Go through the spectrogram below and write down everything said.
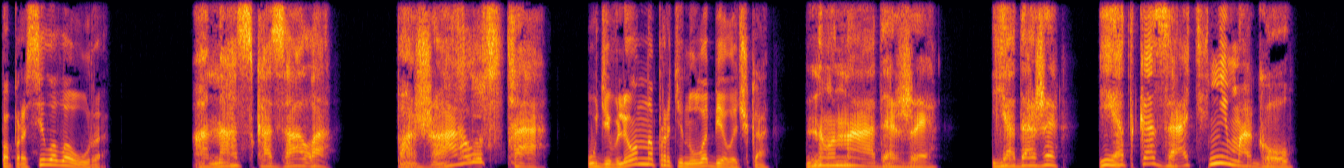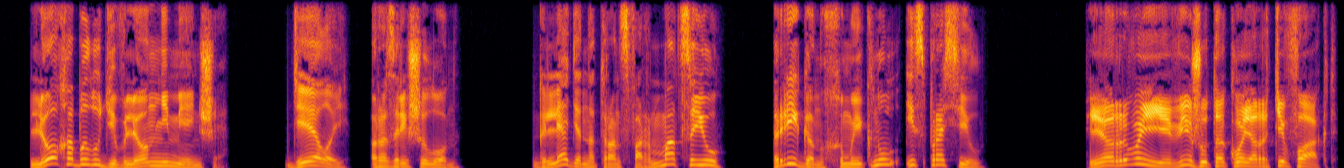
попросила Лаура. «Она сказала, пожалуйста?» Удивленно протянула Белочка. «Ну надо же! Я даже и отказать не могу!» Леха был удивлен не меньше. «Делай», — разрешил он. Глядя на трансформацию, Риган хмыкнул и спросил. «Впервые вижу такой артефакт.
